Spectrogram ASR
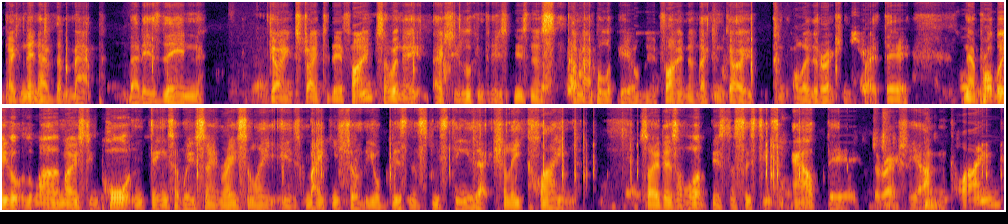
they can then have the map that is then going straight to their phone. So when they're actually looking for this business, a map will appear on their phone and they can go and follow the directions straight there. Now, probably one of the most important things that we've seen recently is making sure that your business listing is actually claimed. So there's a lot of business listings out there that are actually unclaimed.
